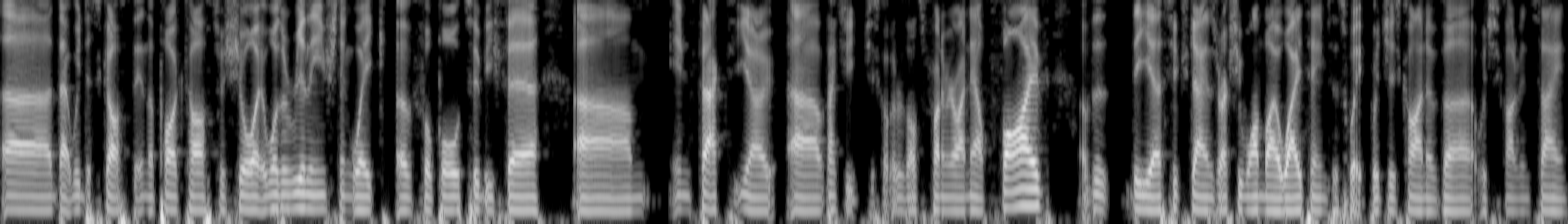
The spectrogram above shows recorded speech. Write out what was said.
uh, that we discussed in the podcast for sure. It was a really interesting week of football, to be fair. Um, in fact, you know, uh, I've actually just got the results in front of me right now. Five of the the uh, six games were actually won by away teams this week, which is kind of uh, which is kind of insane.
